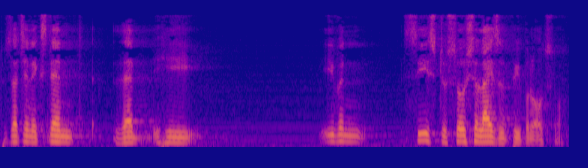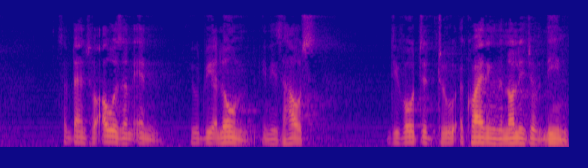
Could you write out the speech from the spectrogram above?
To such an extent that he even ceased to socialize with people also. Sometimes for hours on end, he would be alone in his house, devoted to acquiring the knowledge of deen.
